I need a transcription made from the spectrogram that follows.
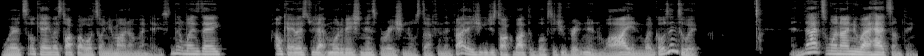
where it's okay, let's talk about what's on your mind on Mondays. And then Wednesday, okay, let's do that motivation, inspirational stuff. And then Fridays, you can just talk about the books that you've written and why and what goes into it. And that's when I knew I had something.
